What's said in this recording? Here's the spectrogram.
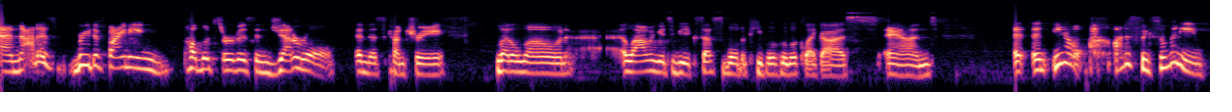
And that is redefining public service in general in this country let alone allowing it to be accessible to people who look like us. And and, and you know honestly so many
